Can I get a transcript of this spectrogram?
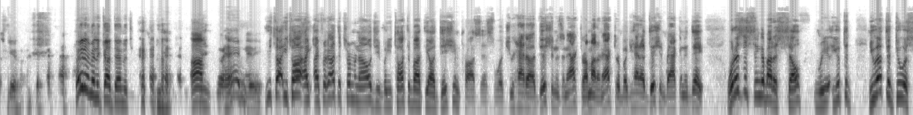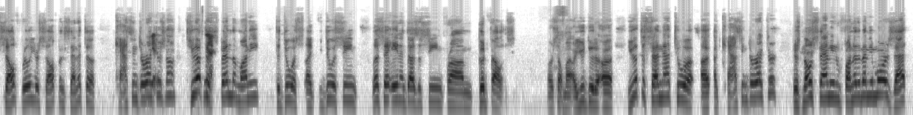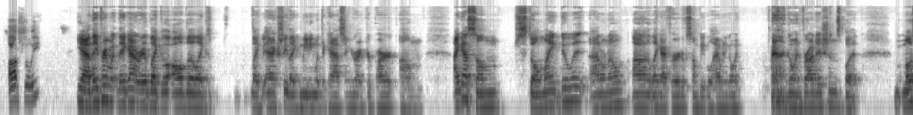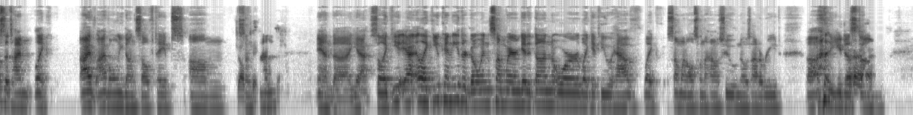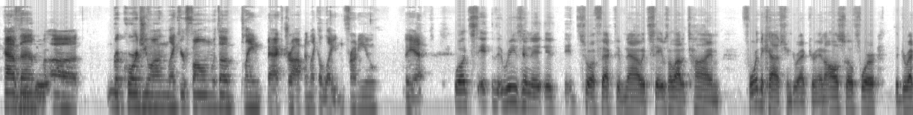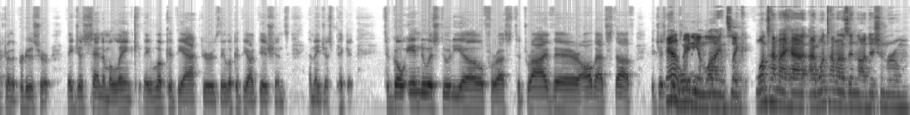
you. Wait a minute, damn it. um, Go ahead, maybe. You thought You talk. I, I, forgot the terminology, but you talked about the audition process. What you had to audition as an actor. I'm not an actor, but you had audition back in the day. What is this thing about a self? Real? You have to. You have to do a self reel yourself and send it to casting directors yeah. now. So you have to yeah. spend the money to do a like do a scene. Let's say Aedin does a scene from Goodfellas or something, or you do the. Uh, you have to send that to a, a, a casting director. There's no standing in front of them anymore. Is that obsolete? Yeah, they pretty much they got rid of like all the like like actually like meeting with the casting director part. Um, I guess some still might do it. I don't know. Uh, like I've heard of some people having to go in, go in for auditions, but most of the time, like I've I've only done self tapes um since then. And uh yeah, so like yeah, like you can either go in somewhere and get it done, or like if you have like someone else in the house who knows how to read, uh you just um have them uh record you on like your phone with a plain backdrop and like a light in front of you. But yeah. Well, it's it, the reason it, it, it's so effective now. It saves a lot of time for the casting director and also for the director and the producer. They just send them a link. They look at the actors, they look at the auditions, and they just pick it. To go into a studio for us to drive there, all that stuff. It just and waiting in lines. Like one time I had, I one time I was in an audition room,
